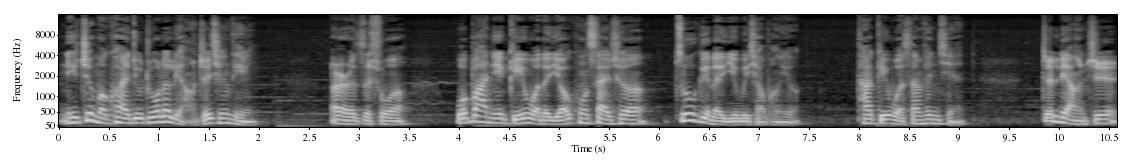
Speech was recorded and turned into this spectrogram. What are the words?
你这么快就捉了两只蜻蜓？”二儿子说：“我把你给我的遥控赛车租给了一位小朋友，他给我三分钱。这两只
